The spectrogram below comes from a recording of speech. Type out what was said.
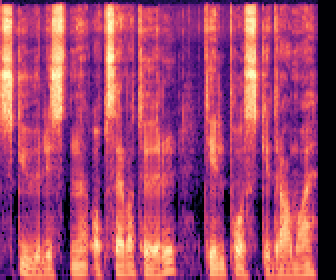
skuelystne observatører til påskedramaet.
